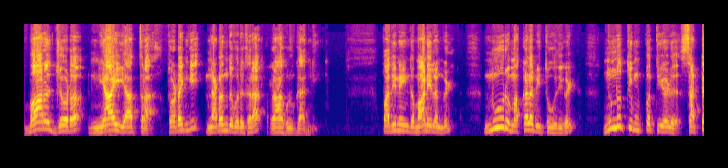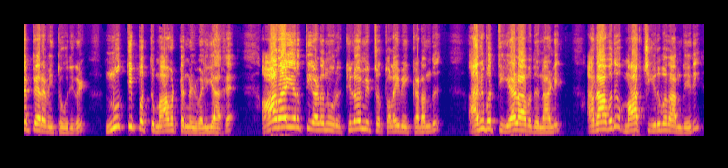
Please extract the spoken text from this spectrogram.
பாரத் ஜோடோ நியாய் யாத்ரா தொடங்கி நடந்து வருகிறார் ராகுல் காந்தி. பதினைந்து மாநிலங்கள் நூறு மக்களவை தொகுதிகள் முன்னூத்தி முப்பத்தி ஏழு சட்டப்பேரவை தொகுதிகள் நூத்தி பத்து மாவட்டங்கள் வழியாக ஆறாயிரத்தி எழுநூறு கிலோமீட்டர் தொலைவை கடந்து அறுபத்தி ஏழாவது நாளில் அதாவது மார்ச் இருபதாம் தேதி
